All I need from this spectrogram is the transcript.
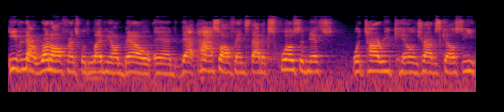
even that run offense with Le'Veon Bell and that pass offense, that explosiveness with Tyreek Hill and Travis Kelce.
